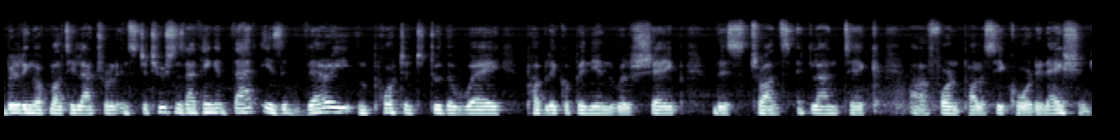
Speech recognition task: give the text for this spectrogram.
building of multilateral institutions. And I think that is very important to the way public opinion will shape this transatlantic uh, foreign policy coordination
